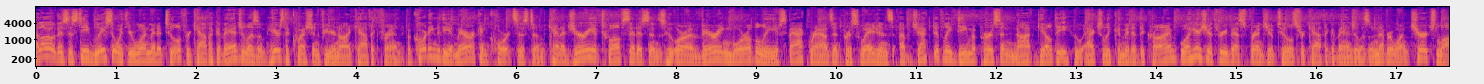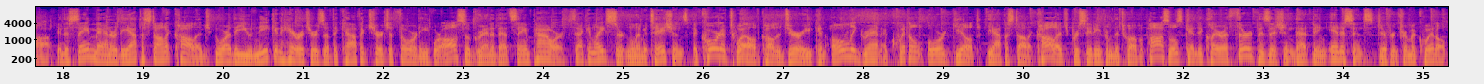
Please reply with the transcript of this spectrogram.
Hello, this is Steve Gleason with your one minute tool for Catholic evangelism. Here's the question for your non Catholic friend. According to the American court system, can a jury of 12 citizens who are of varying moral beliefs, backgrounds, and persuasions objectively deem a person not guilty who actually committed the crime? Well, here's your three best friendship tools for Catholic evangelism. Number one, church law. In the same manner, the Apostolic College, who are the unique inheritors of the Catholic Church authority, were also granted that same power. Secondly, certain limitations. The court of 12, called a jury, can only grant acquittal or guilt. The Apostolic Apostolic College, proceeding from the 12 apostles, can declare a third position, that being innocence, different from acquittal.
